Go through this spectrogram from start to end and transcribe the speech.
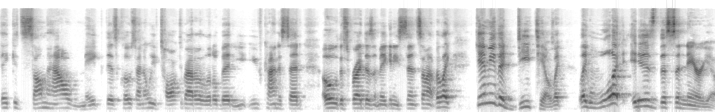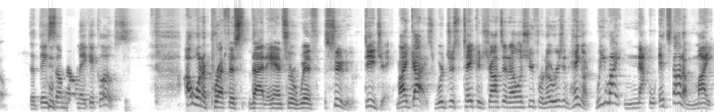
they could somehow make this close? I know we've talked about it a little bit. You, have kind of said, "Oh, the spread doesn't make any sense somehow." But like give me the details. Like like what is the scenario that they somehow make it close? I want to preface that answer with Sudu, DJ, my guys. We're just taking shots at LSU for no reason. Hang on, we might not. It's not a might,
